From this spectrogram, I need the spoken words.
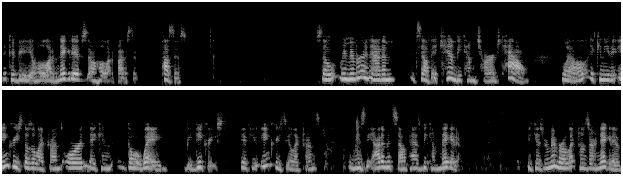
It could be a whole lot of negatives or a whole lot of positives. So remember an atom itself, it can become charged. How? Well, it can either increase those electrons or they can go away, be decreased. If you increase the electrons, it means the atom itself has become negative. Because remember, electrons are negative.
